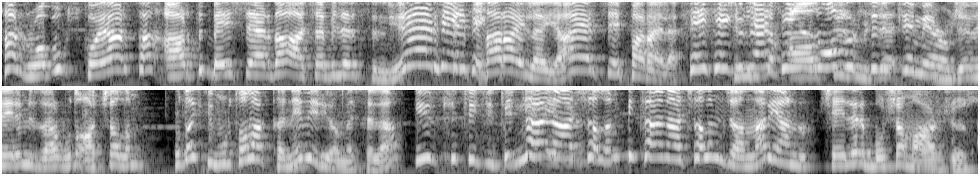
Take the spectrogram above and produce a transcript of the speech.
Ha Robux koyarsan artı 5 yer daha açabilirsin diyor. Her şey parayla ya. Her şey parayla. Teşekkürler, Şimdi senin 600 Robux'unu istemiyorum. Mücevherimiz var. Bunu açalım. Buradaki yumurtalar ne veriyor mesela? Ürkütücü. Bir tane açalım. Bir tane açalım canlar. Yani şeyleri boşa mı harcıyoruz?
